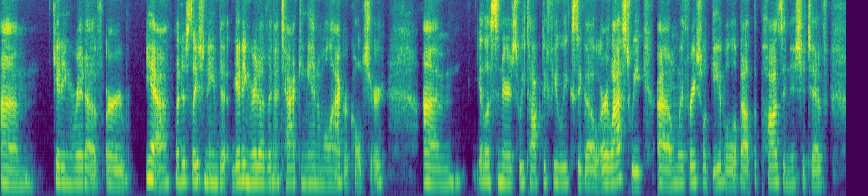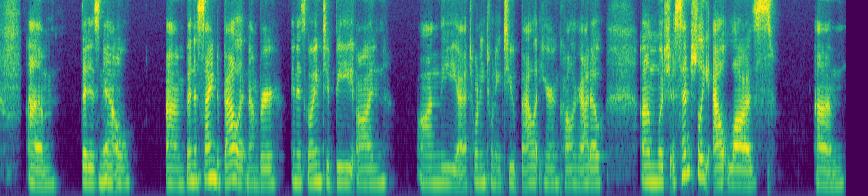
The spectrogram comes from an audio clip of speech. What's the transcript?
um getting rid of or yeah, legislation aimed at getting rid of and attacking animal agriculture. Um, your listeners, we talked a few weeks ago or last week um, with Rachel Gabel about the Pause Initiative um, that has now um, been assigned a ballot number and is going to be on on the uh, 2022 ballot here in Colorado, um, which essentially outlaws um,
